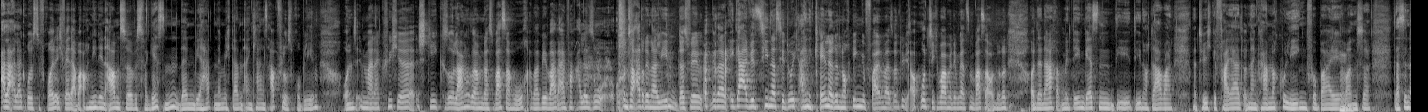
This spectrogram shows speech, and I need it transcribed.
aller, allergrößte Freude. Ich werde aber auch nie den Abendservice vergessen, denn wir hatten nämlich dann ein kleines Abflussproblem. Und in meiner Küche stieg so langsam das Wasser hoch, aber wir waren einfach alle so unter Adrenalin, dass wir gesagt egal, wir ziehen das hier durch. Eine Kellnerin noch hingefallen, weil es natürlich auch rutschig war mit dem ganzen Wasser und und und. Und danach mit den Gästen, die, die noch da waren, natürlich gefeiert. Und dann kamen noch Kollegen vorbei. Und äh, das sind,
